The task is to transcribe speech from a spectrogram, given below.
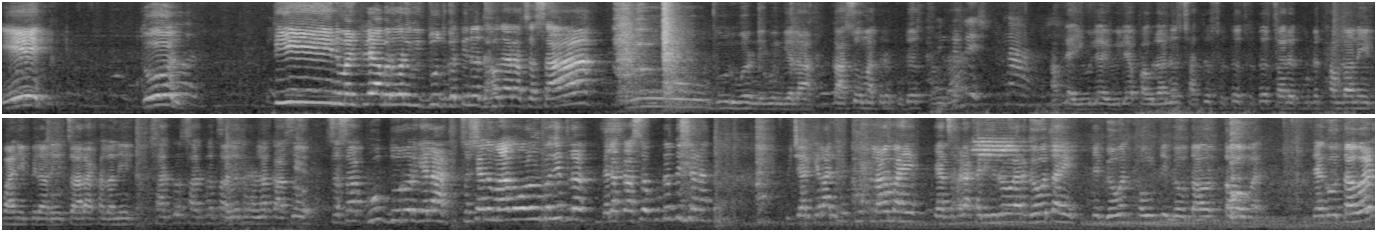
एक दोन तीन म्हटल्याबरोबर विद्युत गतीनं धावणारा ससा. दूरवर निघून गेला. कासव मात्र कुठंच थांबला आपल्या इवल्या इवल्या पावलानं सतत सतत सतत चालत कुठं थांबला नाही. पाणी पिला नाही चारा खाला नाही. सारखं सारखं चालत राहिला कासव. ससा खूप दूरवर गेला. सशानं मागं वळून बघितलं. त्याला कासव कुठं दिसेना? विचार केला आणि खूप लांब आहे. त्या झाडाखाली हिरवगार गवत आहे. ते गवत खाऊन ते गवतावर ताव मार त्या गवतावर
